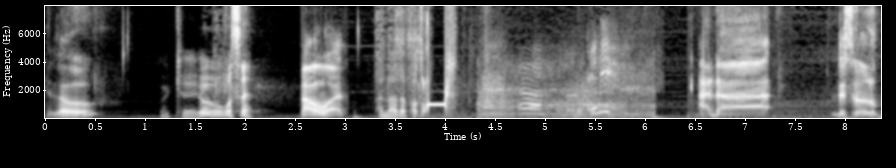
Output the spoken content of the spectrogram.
hello. Okay. Oh, what's that? Now what? Another puzzle. Eh, ini Ada there's a look.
